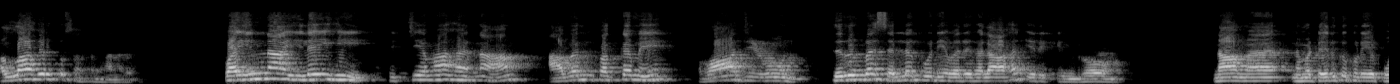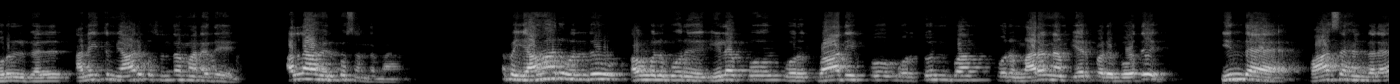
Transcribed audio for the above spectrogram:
அல்லாஹிற்கு சொந்தமானவர்கள். பயின்னா இலைஹி. நிச்சயமாக நாம் அவன் பக்கமே வாஜிஊன் திரும்ப செல்லக்கூடியவர்களாக இருக்கின்றோம். நாம நம்மகிட்ட இருக்கக்கூடிய பொருள்கள் அனைத்தும் யாருக்கு சொந்தமானது? அல்லாஹிற்கு சொந்தமானது. அப்ப யாரு வந்து அவங்களுக்கு ஒரு இழப்பு ஒரு பாதிப்பு ஒரு துன்பம் ஒரு மரணம் ஏற்படும் போது இந்த வாசகங்களை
